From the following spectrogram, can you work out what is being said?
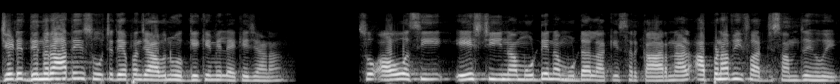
ਜਿਹੜੇ ਦਿਨ ਰਾਤ ਇਹ ਸੋਚਦੇ ਆ ਪੰਜਾਬ ਨੂੰ ਅੱਗੇ ਕਿਵੇਂ ਲੈ ਕੇ ਜਾਣਾ। ਸੋ ਆਓ, ਅਸੀਂ ਇਸ ਚੀਜ਼ ਨਾਲ ਮੋਢੇ ਨਾਲ ਮੋਢਾ ਲਾ ਕੇ ਸਰਕਾਰ ਨਾਲ ਆਪਣਾ ਵੀ ਫਰਜ਼ ਸਮਝਦੇ ਹੋਏ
